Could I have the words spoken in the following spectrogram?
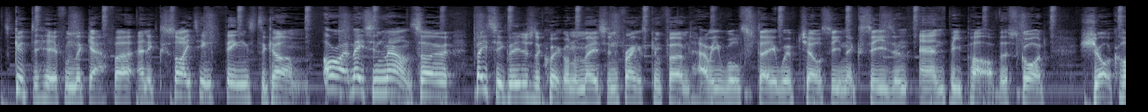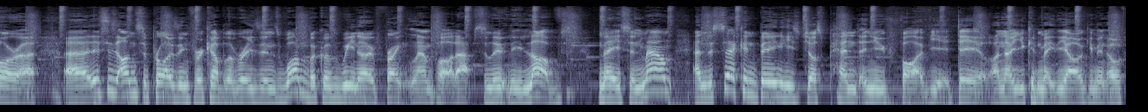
it's good to hear from the gaffer, and exciting things to come. Alright, Mason Mount, so basically just a quick one on Mason. Frank's confirmed how he will stay with Chelsea next season and be part of the squad. Shock horror. Uh, this is unsurprising for a couple of reasons. One, because we know Frank Lampard absolutely loves Mason Mount, and the second being he's just penned a new five year deal. I know you could make the argument of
